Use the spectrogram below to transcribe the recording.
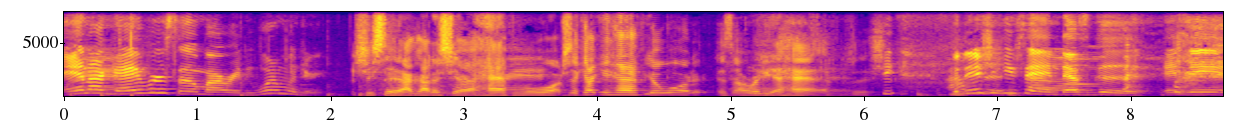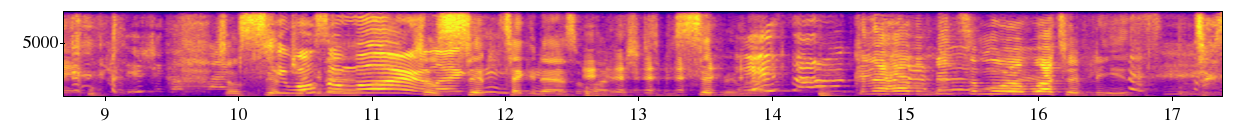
And I gave her some already. What am I gonna drink? She said, I got to share a half of her water. She said, Can I get half your water? It's already a half. She, but then she keeps saying that's good, and then She'll sip. She wants drinking some ass. more, She'll like- sip, taking ass somebody. She just be sipping. Like, so Can I have a bit some more water, please?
